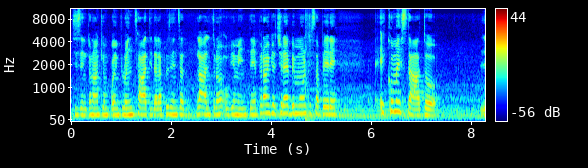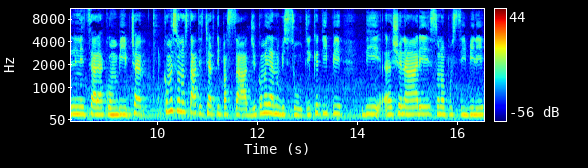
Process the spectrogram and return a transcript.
sentono anche un po' influenzati dalla presenza dell'altro, ovviamente. Però mi piacerebbe molto sapere e com'è stato l'iniziare a convivere? Cioè, come sono stati certi passaggi? Come li hanno vissuti? Che tipi di eh, scenari sono possibili?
